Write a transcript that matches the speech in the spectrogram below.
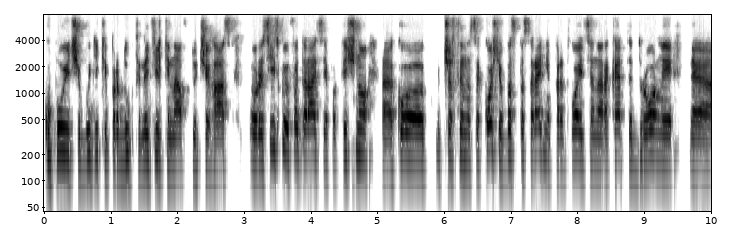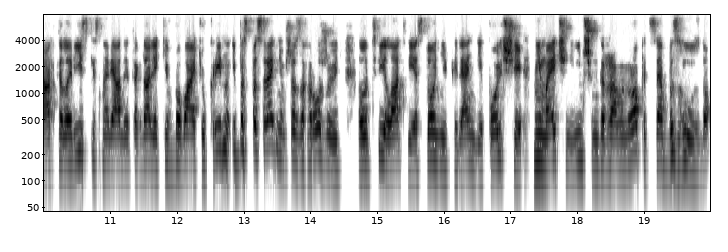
купуючи будь-які продукти, не тільки нафту чи газ у Російської Федерації, фактично е, ко- частина цих коштів безпосередньо перетворюється на ракети, дрони, е, артилерійські снаряди і так далі, які вбивають Україну і безпосередньо вже загрожують Литві, Латвії, Естонії, Фінляндії, Польщі, Німеччині іншим державам Європи. Це безглуздо.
